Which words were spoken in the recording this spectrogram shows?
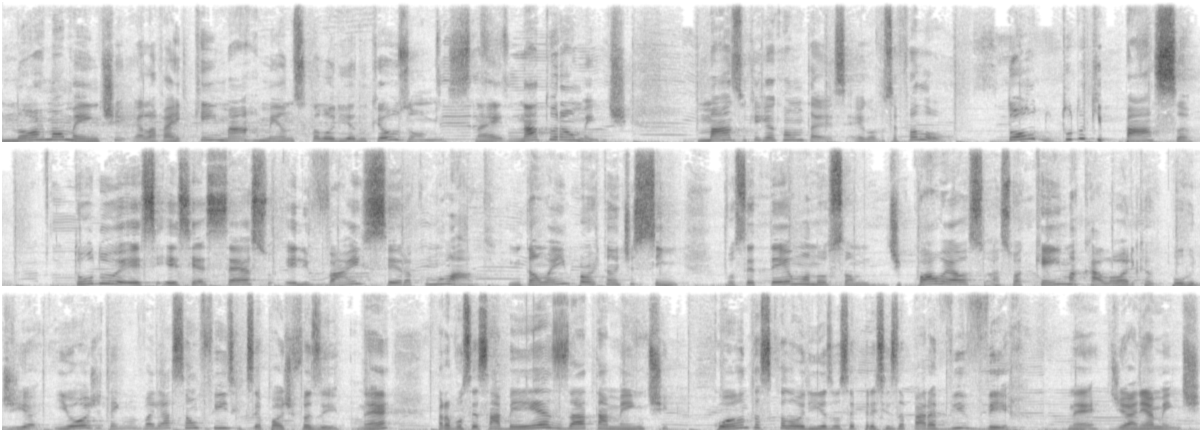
normalmente ela vai queimar menos caloria do que os homens, né? Naturalmente. Mas o que que acontece? É igual você falou. Todo, tudo que passa, todo esse, esse excesso, ele vai ser acumulado. Então é importante sim você ter uma noção de qual é a su- a sua queima calórica por dia. E hoje tem uma avaliação física que você pode fazer, né? Para você saber exatamente quantas calorias você precisa para viver, né? Diariamente.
